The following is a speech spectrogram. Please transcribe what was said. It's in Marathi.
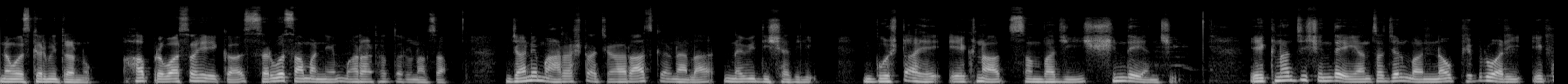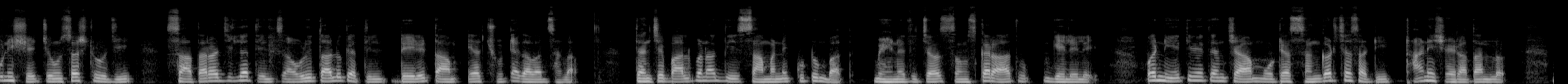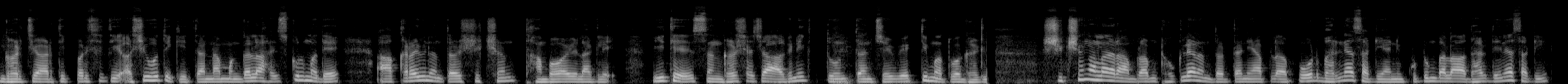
नमस्कार मित्रांनो. हा प्रवास आहे एका सर्वसामान्य मराठा तरुणाचा ज्याने महाराष्ट्राच्या राजकारणाला नवी दिशा दिली. गोष्ट आहे एकनाथ संभाजी शिंदे यांची. एकनाथजी शिंदे यांचा जन्म नऊ फेब्रुवारी एकोणीसशे चौसष्ट रोजी सातारा जिल्ह्यातील जावळी तालुक्यातील डेरेताम या छोट्या गावात झाला. त्यांचे बालपण अगदी सामान्य कुटुंबात मेहनतीच्या संस्कारात गेलेले. पण नियतीने त्यांच्या मोठ्या संघर्षासाठी ठाणे शहरात आणलं. घरची आर्थिक परिस्थिती अशी होती की त्यांना मंगला हायस्कूलमध्ये अकरावीनंतर शिक्षण थांबवावे लागले. इथे संघर्षाच्या अग्नीतून त्यांचे व्यक्तिमत्व घडले. शिक्षणाला रामराम ठोकल्यानंतर त्यांनी आपलं पोट भरण्यासाठी आणि कुटुंबाला आधार देण्यासाठी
